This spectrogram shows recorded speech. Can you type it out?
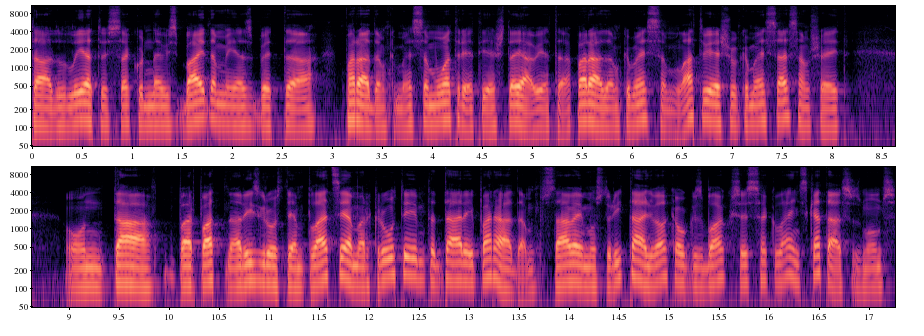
tādu lietu, es saku, nevis baidamies, bet uh, parādām, ka mēs esam otrie tieši tajā vietā. Parādām, ka mēs esam latvieši un ka mēs esam šeit. Un tā par pat ar izgrūstiem pleciem, ar krūtīm, tad tā arī parādām. Stāvēja mums tur itāļi, vēl kaut kas blakus. Es saku, lai viņi skatās uz mums.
